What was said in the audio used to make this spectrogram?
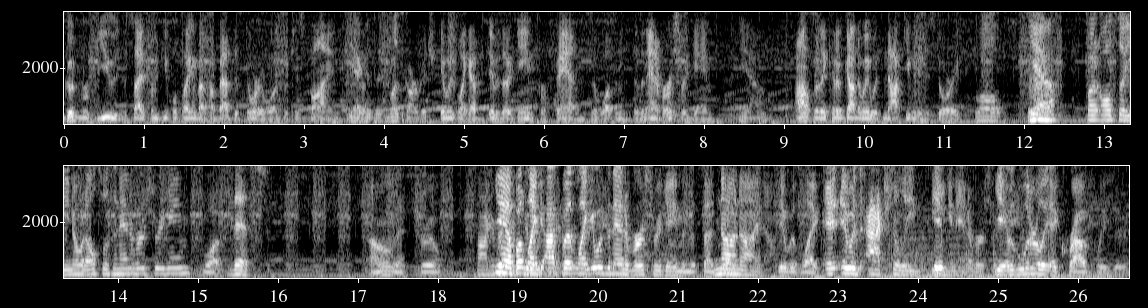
good reviews aside from people talking about how bad the story was, which is fine. yeah, because it was garbage. it was like a it was a game for fans. It wasn't. It was an anniversary game. Yeah. Honestly, they could have gotten away with not giving you the story. Well, yeah. But also, you know what else was an anniversary game? What? This. Oh, that's true. Yeah, but like, I, but like, it was an anniversary game in the sense. No, of no, I know. It was like, It, it was actually being It- an anniversary. yeah, it was literally a crowd pleaser,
